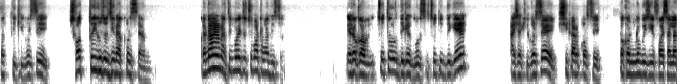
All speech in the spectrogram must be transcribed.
সত্যি কি করছি? সত্যই হুজুর জিনা করছি আমি। না না না তুমি মনে হচ্ছে চুমা টুমা দিচ্ছ এরকম চতুর্দিকে ঘুরছে, চতুর্দিকে আয়সা কি করছে? স্বীকার করছে। তখন নবীজি ফয়সালা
